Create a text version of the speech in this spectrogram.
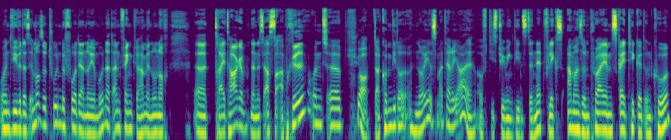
Und wie wir das immer so tun, bevor der neue Monat anfängt, wir haben ja nur noch äh, drei Tage, dann ist 1. April und äh, ja, da kommen wieder neues Material auf die Streaming-Dienste. Netflix, Amazon Prime, Sky Ticket und Co.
